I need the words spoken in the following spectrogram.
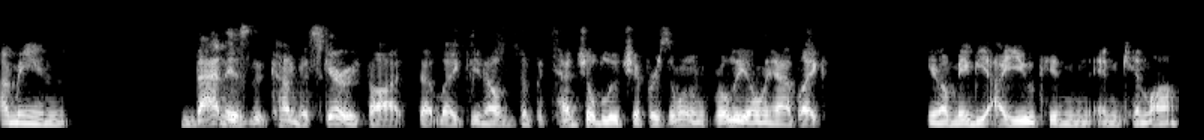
I mean, that is the, kind of a scary thought that like, you know, the potential blue chippers they really only have like, you know, maybe Aiyuk and, and Kinlaw.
